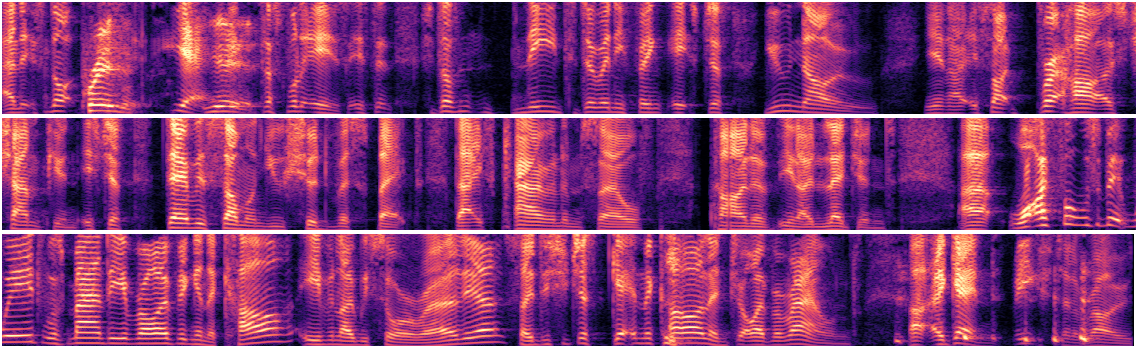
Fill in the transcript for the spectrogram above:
And it's not presence. Yeah. Yes. That's what it is. It's that she doesn't need to do anything. It's just you know. You know, it's like Bret Hart as champion. It's just there is someone you should respect that is carrying himself, kind of you know legend. Uh, what I thought was a bit weird was Mandy arriving in a car, even though we saw her earlier. So did she just get in the car and then drive around? Uh, again, each to their own.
